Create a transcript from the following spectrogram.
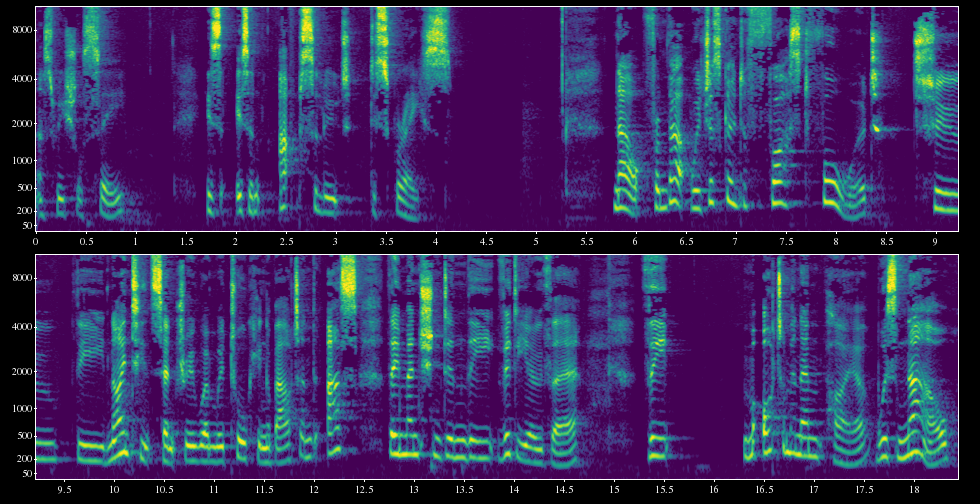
as we shall see, is, is an absolute disgrace. Now, from that, we're just going to fast forward to the 19th century when we're talking about, and as they mentioned in the video there, the Ottoman Empire was now,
